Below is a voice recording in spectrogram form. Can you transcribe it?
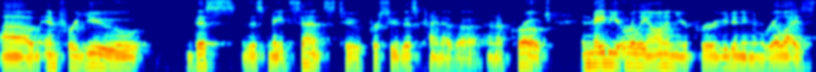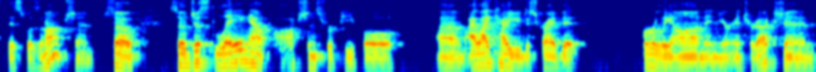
um, and for you, this this made sense to pursue this kind of a, an approach. And maybe early on in your career, you didn't even realize this was an option. So, so just laying out options for people. Um, I like how you described it early on in your introduction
